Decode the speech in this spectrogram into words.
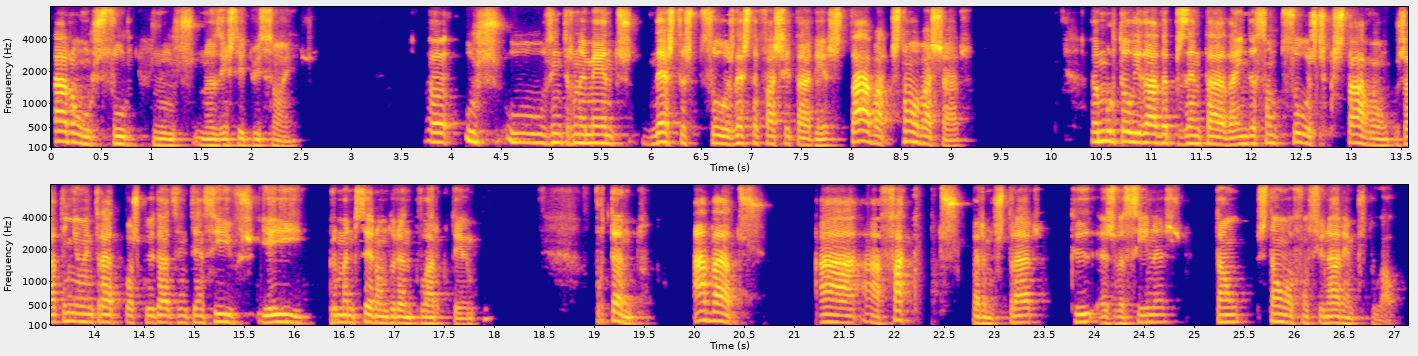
Pararam os surtos nos, nas instituições, uh, os, os, internamentos destas pessoas, desta faixa etária, está, estão a baixar. A mortalidade apresentada ainda são pessoas que estavam, já tinham entrado para os cuidados intensivos e aí permaneceram durante largo tempo. Portanto, há dados, há, há factos para mostrar que as vacinas estão, estão a funcionar em Portugal.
